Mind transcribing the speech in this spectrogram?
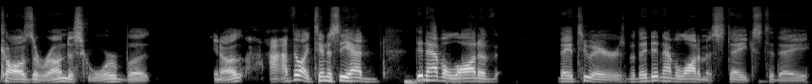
caused a run to score, but you know I feel like Tennessee had didn't have a lot of they had two errors, but they didn't have a lot of mistakes today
